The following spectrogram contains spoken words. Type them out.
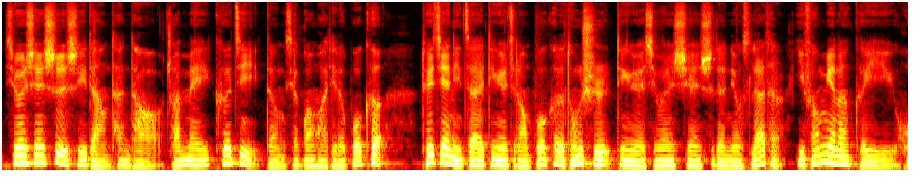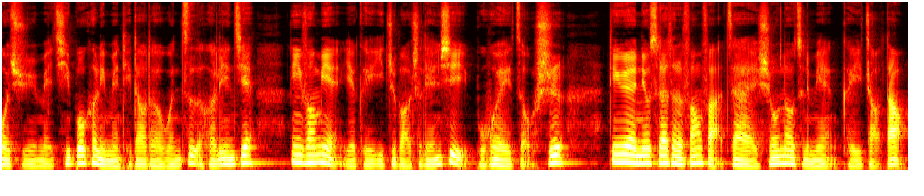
新闻实验室是一档探讨传媒、科技等相关话题的播客。推荐你在订阅这档播客的同时，订阅新闻实验室的 newsletter。一方面呢，可以获取每期播客里面提到的文字和链接；另一方面，也可以一直保持联系，不会走失。订阅 newsletter 的方法在 show notes 里面可以找到。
